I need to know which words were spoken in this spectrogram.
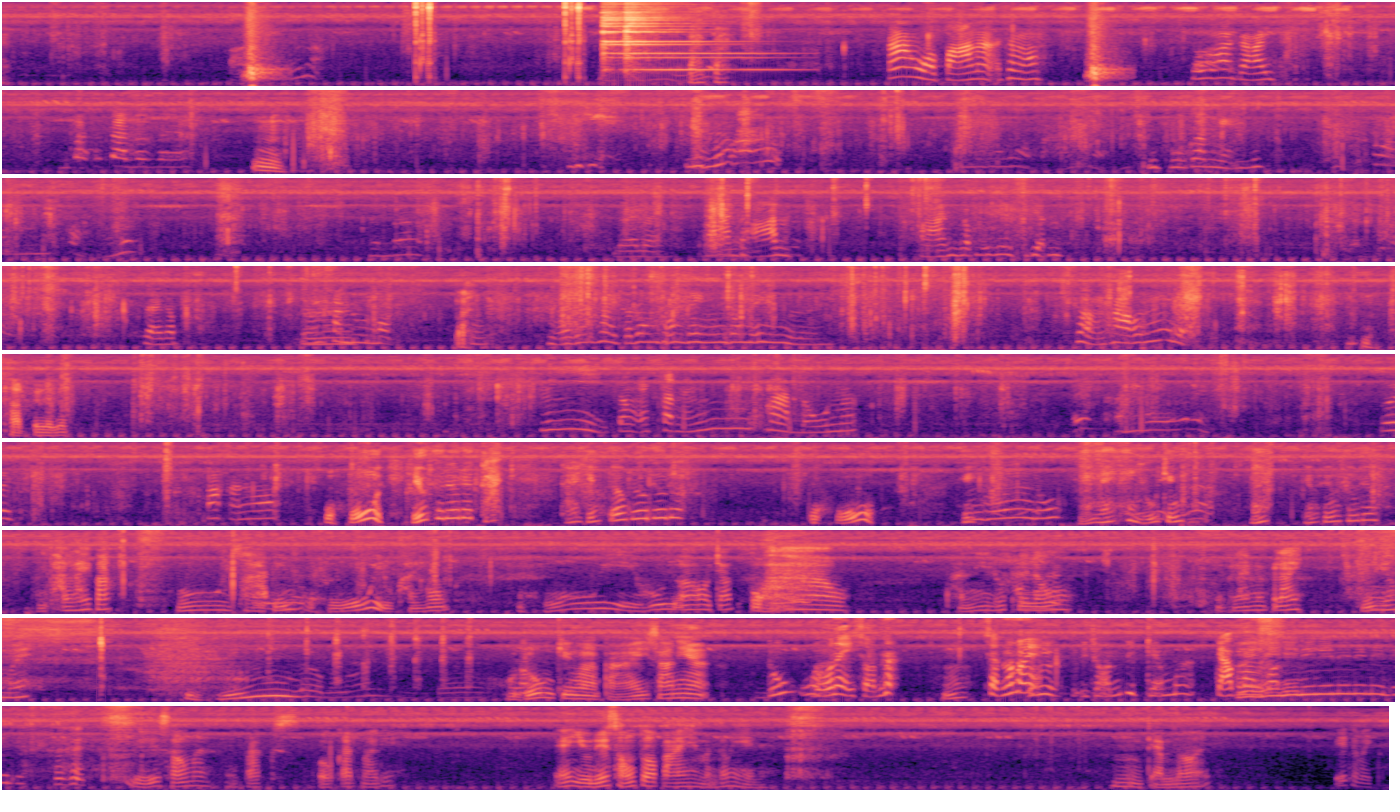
ป อ้าว หัวปลาน่ะใช่ไหมเพราะว่าไกลอืมดึงแล้วมีปูก้อนใหญ่ได้เลยทานทานทานครับไม่ใช่เขียนใช่ครับคันนู้นหมด แล้วก็ให้กระดงต้องเด้งต้องเด้งอยู่เลยสองเท้านี่แหละถัดไปเลยลูกนี่ต้องแอคชั่นนั้นมาโดนนะคันนู้นเลยปลาขันงกโอ้โหเดี๋ยวเดี๋ยวเดี๋ยวเดี๋ยวไก่ไก่เดี๋ยวเดี๋ยวเดี๋ยวเดี๋ยวเดี๋ยวโอ้โหยังดูยังดูไหนไหนไหนอยู่จริงนะเดี๋ยวเดี๋ยวเดี๋ยวเดี๋ยว มันพันอะไรปะโอ้ยสาดถึงโอ้โหลูกขันงงโอ้ยโอ้ยเอาจับว้าวพันนี่ลุดเลยแล้วไม่เป็นไรไม่เป็นไรเดี๋ยวเดี๋ยวไหมอื้อหือเริ่มมานะโอ้ดุ้งจริงว่ะไปซะเนี่ยดุโหว่ะไหนสนอะหืมสนน้อยเอออีช้อนพี่แกมอะจับเฮ้มัยนก่อนนี่นี่นี่นี่นี่นี่เดี๋ยวเดี๋ยวเดี๋ยวสองมาปักโฟกัสมาดิเอ๊ะอยู่ในสองตัวไปมันก็ไม่เห็นอืมแกมน้อย เอ๊ะทำไม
